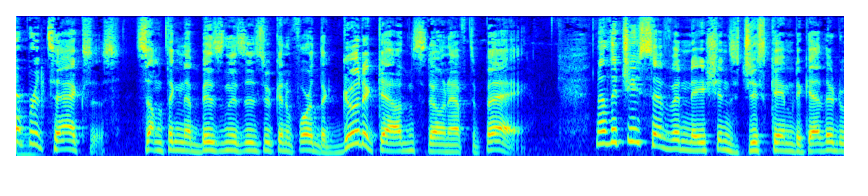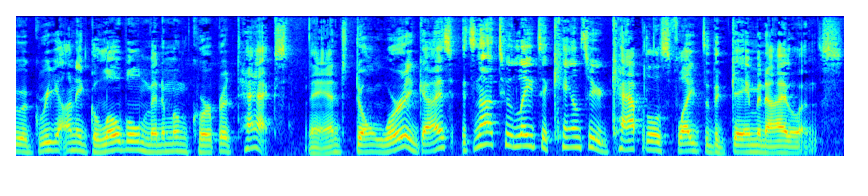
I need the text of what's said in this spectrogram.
Corporate taxes, something that businesses who can afford the good accountants don't have to pay. Now the G7 nations just came together to agree on a global minimum corporate tax. And don't worry guys, it's not too late to cancel your capitalist flight to the Cayman Islands.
